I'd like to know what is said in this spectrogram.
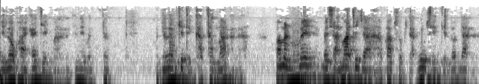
มีโรคภัยไข้เจ็บมา ที่นี่มันจะ มันจะเริ่มคิดถึงครับธรรมะกันนะเพรามันไม่ไม่สามารถที่จะหาความสุขจากรูปเสียงกลิ่นรสได้นะ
